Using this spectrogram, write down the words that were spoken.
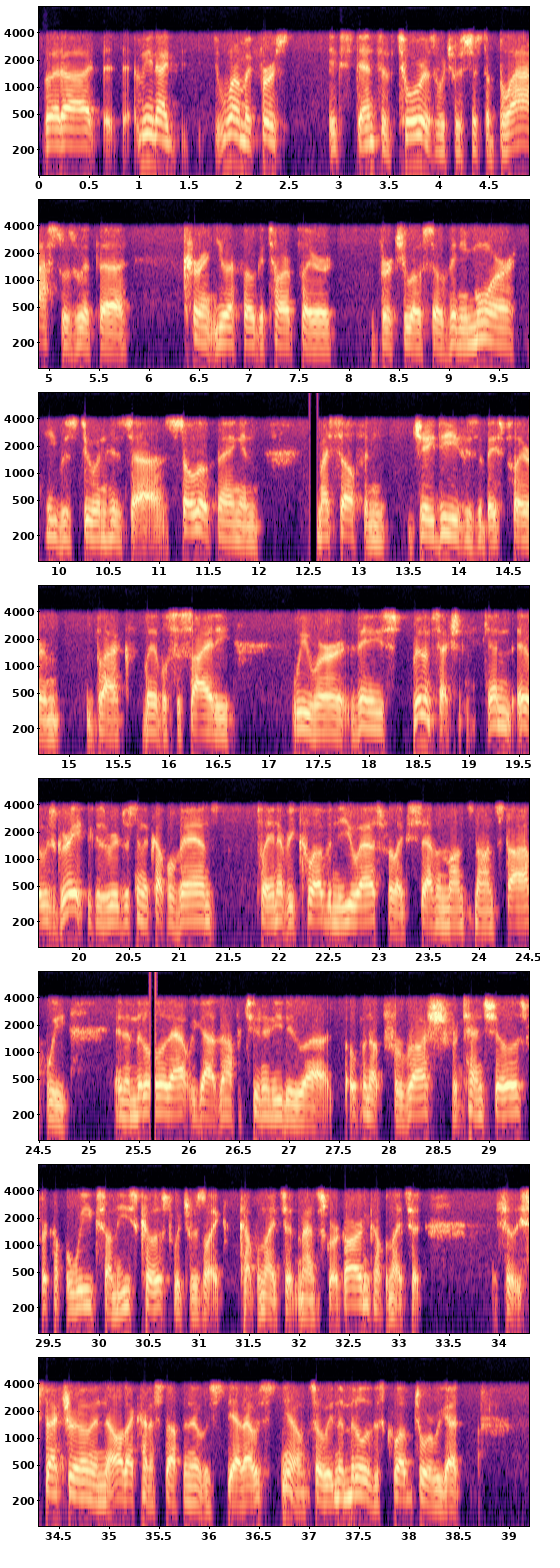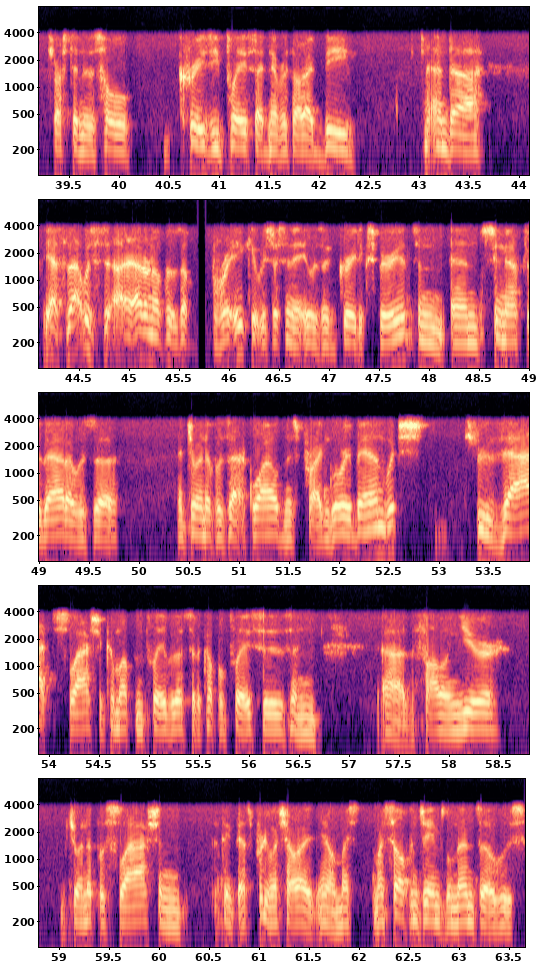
But uh, I mean, I one of my first extensive tours, which was just a blast, was with uh, current UFO guitar player virtuoso Vinnie Moore. He was doing his uh, solo thing, and myself and JD, who's the bass player in Black Label Society, we were Vinnie's rhythm section, and it was great because we were just in a couple vans playing every club in the U.S. for like seven months nonstop. We, in the middle of that, we got an opportunity to uh, open up for Rush for ten shows for a couple weeks on the East Coast, which was like a couple nights at Madison Square Garden, a couple nights at Philly Spectrum, and all that kind of stuff. And it was, yeah, that was, you know, so in the middle of this club tour, we got thrust into this whole crazy place I'd never thought I'd be, and. uh yeah, so that was I I don't know if it was a break. It was just an, it was a great experience, and and soon after that, I was uh, I joined up with Zakk Wylde and his Pride and Glory band, which through that Slash had come up and played with us at a couple places, and uh, the following year joined up with Slash, and I think that's pretty much how I you know my, myself and James Lomenzo, who's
